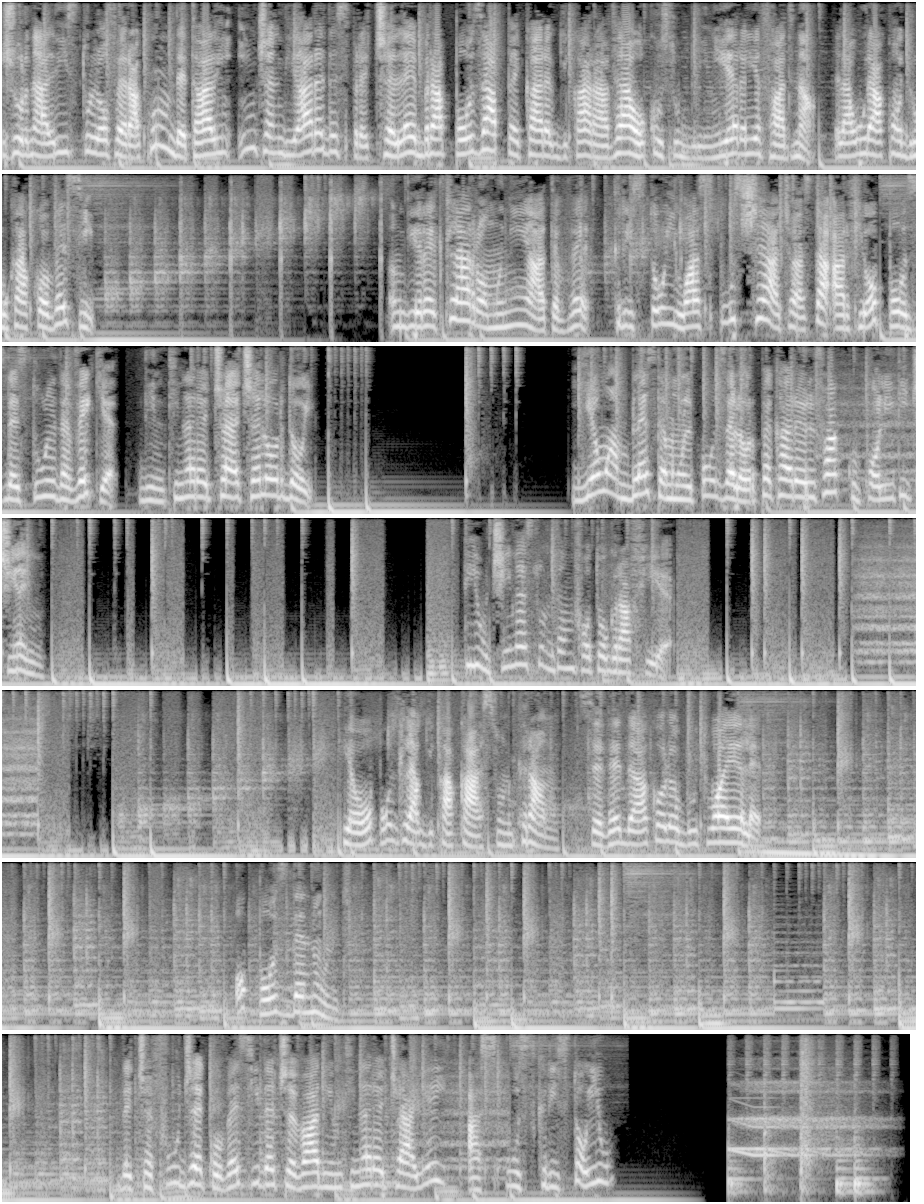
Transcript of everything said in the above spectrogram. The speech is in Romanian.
Jurnalistul oferă acum detalii incendiare despre celebra poza pe care Ghicar avea-o cu sublinierie Fadna, Laura Codruca Covesi. În direct la România TV, Cristoiu a spus că aceasta ar fi o poză destul de veche, din tinerecea celor doi. Eu am blestemul pozelor pe care îl fac cu politicieni. Știu cine sunt în fotografie. E o poz la Ghica ca sunt cram, se vede acolo butoaiele. O poz de nunt. De ce fuge Covesi de ceva din tinerecea ei, a spus Cristoiu,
